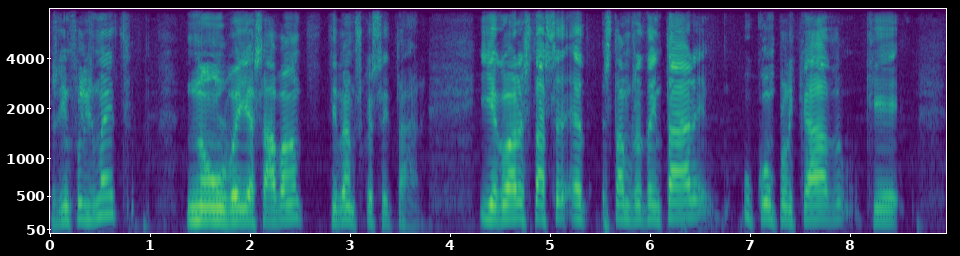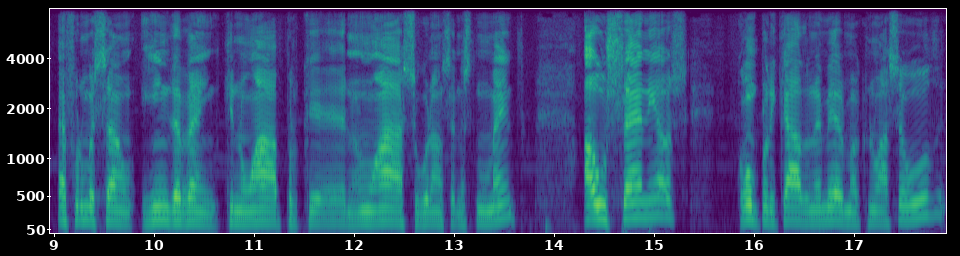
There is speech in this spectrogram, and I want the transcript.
Mas infelizmente não levei essa avante, tivemos que aceitar. E agora a- estamos a tentar o complicado que é a formação, e ainda bem que não há, porque não há segurança neste momento, aos séniores, complicado na mesma que não há saúde,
